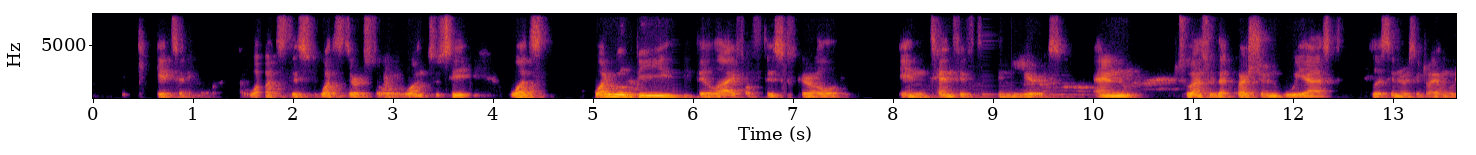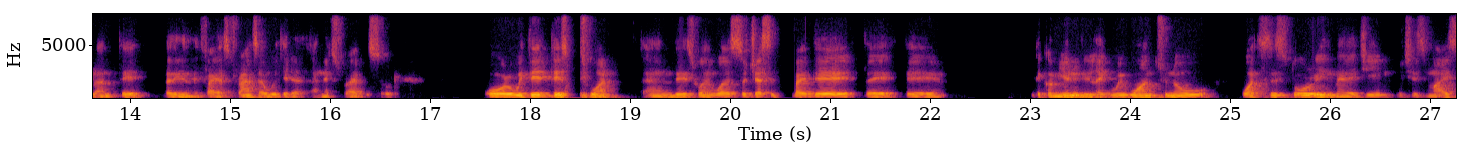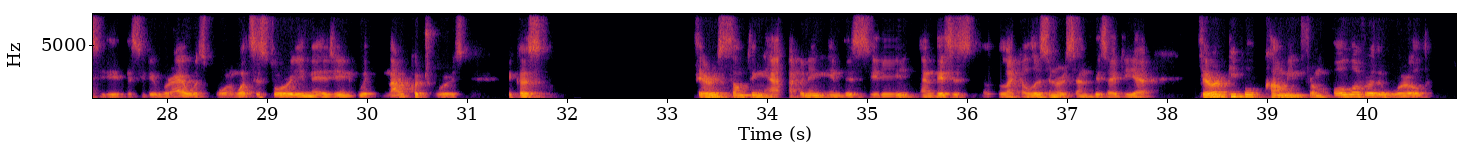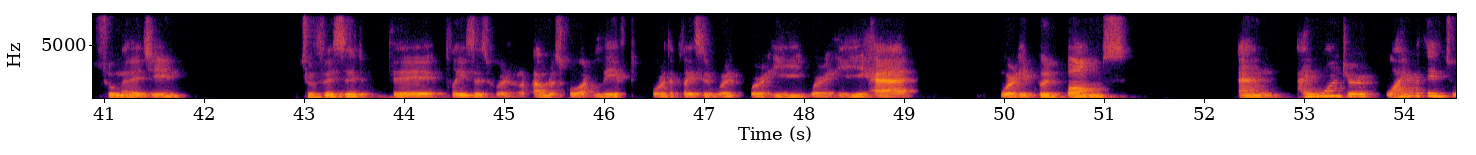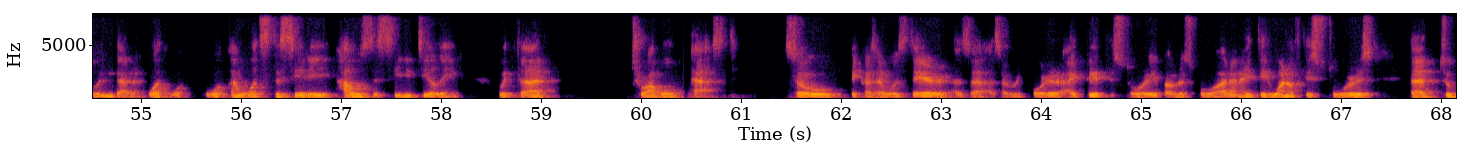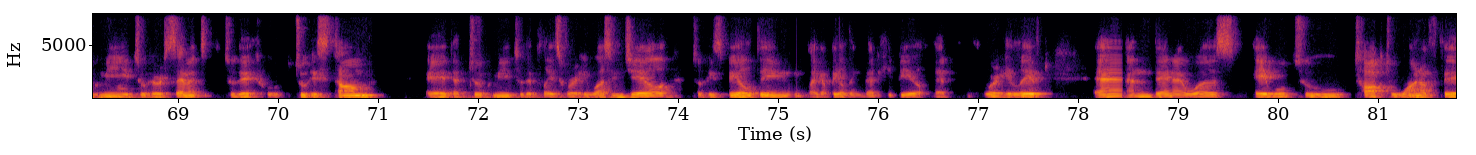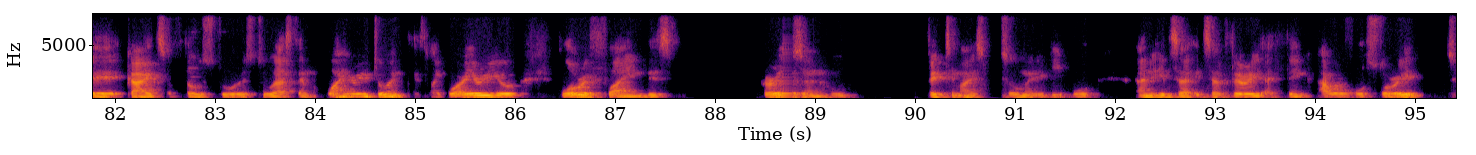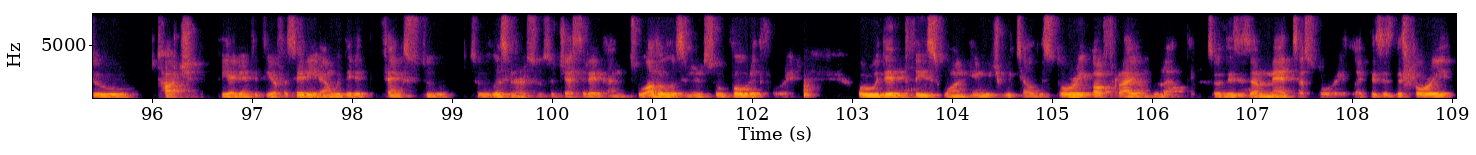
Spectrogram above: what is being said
kids anymore. What's this? What's their story? We want to see what's what will be the life of this girl in 10, 15 years. And to answer that question, we asked listeners in Radio Ambulante that identify as trans, and we did a, an extra episode. Or we did this one, and this one was suggested by the, the, the, the community. Like, we want to know what's the story in Medellin, which is my city, the city where I was born. What's the story in Medellin with narco tours? Because there is something happening in this city, and this is like a listener sent this idea. There are people coming from all over the world to Medellin to visit the places where Pablo Escobar lived, or the places where, where he where he had where he put bombs. And I wonder why are they doing that? What what, what and what's the city? How is the city dealing with that troubled past? So because I was there as a, as a reporter, I did the story, Pablo Escobar, and I did one of these tours that took me to her cemetery, to the to his tomb, uh, that took me to the place where he was in jail, to his building, like a building that he built, that where he lived, and, and then I was able to talk to one of the guides of those tours to ask them, why are you doing this? Like, why are you glorifying this person who victimized so many people? And it's a it's a very, I think, powerful story to touch the identity of a city. And we did it thanks to, to listeners who suggested it and to other listeners who voted for it. Or we did this one in which we tell the story of Radio Ambulante. So this is a meta story. Like this is the story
